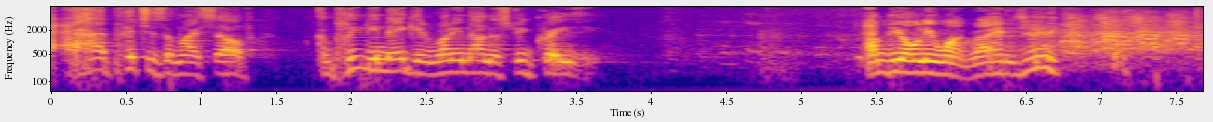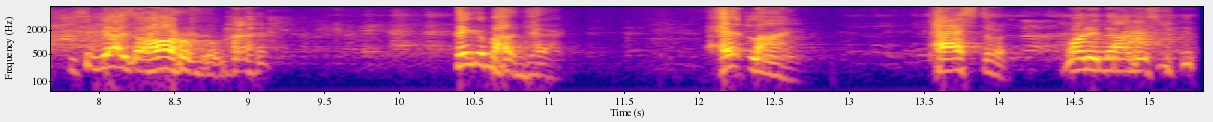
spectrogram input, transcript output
I had pictures of myself completely naked running down the street crazy. I'm the only one, right? You, you guys are horrible, man. Think about that. Headline, pastor running down the street,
